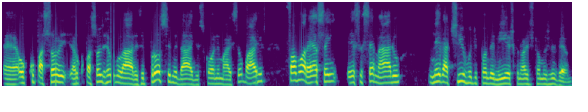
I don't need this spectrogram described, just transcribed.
é, ocupação, ocupações irregulares e proximidades com animais selvagens favorecem esse cenário negativo de pandemias que nós estamos vivendo.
